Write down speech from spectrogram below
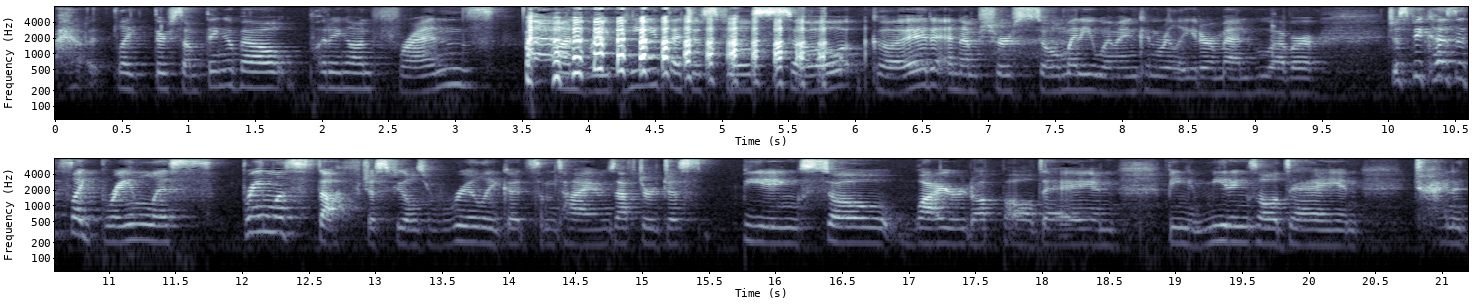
I Like, there's something about putting on Friends on repeat that just feels so good, and I'm sure so many women can relate, or men, whoever, just because it's like brainless brainless stuff just feels really good sometimes after just being so wired up all day and being in meetings all day and trying to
